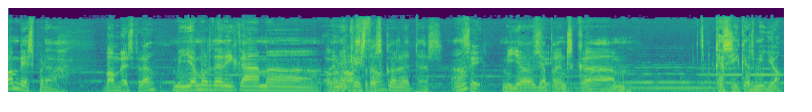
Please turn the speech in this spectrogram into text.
bon vespre. Bon vespre. Millor mos dedicam a, A aquestes cosetes. Eh? Sí. Millor, jo Sí. penso que, que sí que és millor.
